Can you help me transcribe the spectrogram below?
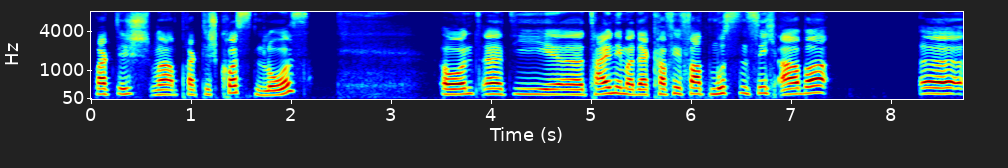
praktisch, war praktisch kostenlos. Und äh, die äh, Teilnehmer der Kaffeefahrt mussten sich aber äh,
